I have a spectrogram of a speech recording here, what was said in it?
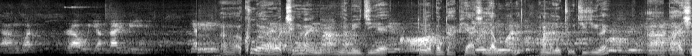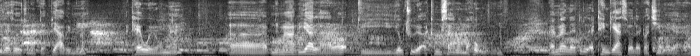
ทางวัดเรายังได้มียัง အာအခုကတော့ချင်းမိုင်မှာနာမည်ကြီးရဲ့သူ့ရဲ့ဗုဒ္ဓဖျားရှိရောက်နေတယ်နော်အဲ့ဒါမှရုပ်ထုအကြီးကြီးပဲအာဘာရှိလဲဆိုတော့ကျွန်တော်ပြန်ပြပေးမယ်နော်အထဲဝင်အောင်မယ်အာမြန်မာပြည်ကလာတော့ဒီရုပ်ထုရအထူးဆန်းတော့မဟုတ်ဘူးပေါ့နော်ဒါပေမဲ့လည်းသူတို့အထင်ကြီးဆိုလည်းတော့ကြည့်ရရတယ်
